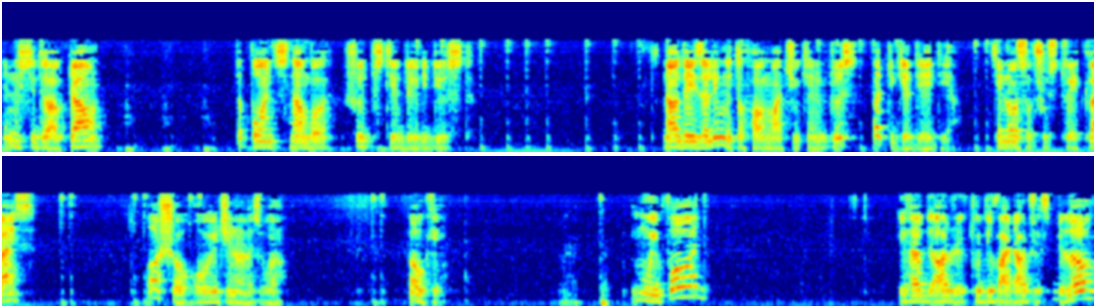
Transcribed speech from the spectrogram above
And if you drag down, the points number should still be reduced. Now there is a limit of how much you can reduce, but you get the idea. You can also choose straight lines or show original as well. Okay. Moving forward, you have the object to divide objects below.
